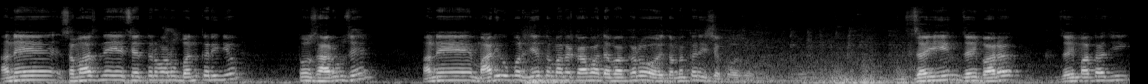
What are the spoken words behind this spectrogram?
અને સમાજને એ છેતરવાનું બંધ કરી દો તો સારું છે. અને મારી ઉપર જે તમારે કાવા દાવા કરવો હોય, તમે કરી શકો છો. જય હિન્દ, જય ભારત, જય માતાજી.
